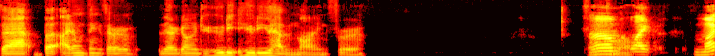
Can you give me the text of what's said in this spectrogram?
that, but I don't think they're they're going to. Who do who do you have in mind for? for Um, like my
